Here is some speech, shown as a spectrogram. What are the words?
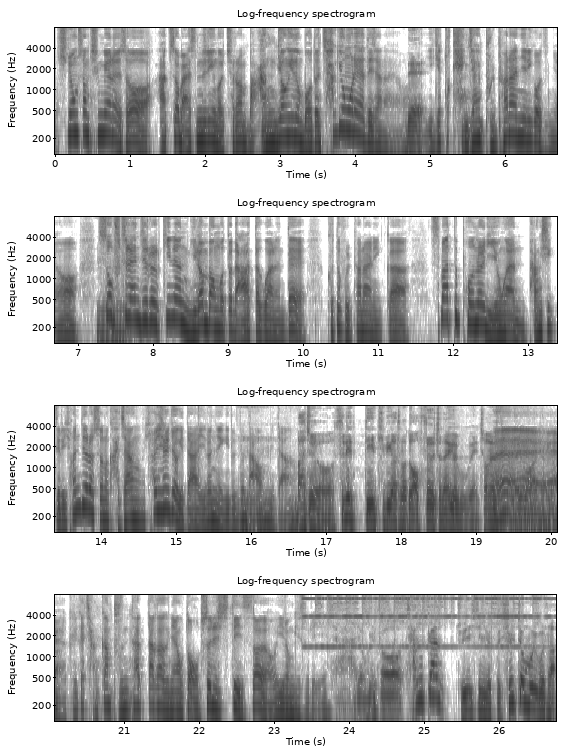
실용성 측면에서 앞서 말씀드린 것처럼 막 안경이든 뭐든 착용을 해야 되잖아요. 네. 음. 이게 또 굉장히 불편한 일이거든요. 소프트 렌즈를 끼는 이런 방법도 나왔다고 하는데 그것도 불편하니까 스마트폰을 이용한 방식들이 현재로서는 가장 현실적이다 이런 얘기들도 음. 나옵니다. 맞아요. 3D TV 같은 것도 없어졌잖아요, 결국엔. 처음에 네. 네. 그러니까 잠깐 분 탔다가 그냥 또 없어질 수도 있어요. 이런 기술이. 자, 여기서 잠깐 주이신 뉴스 실전 모의고사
